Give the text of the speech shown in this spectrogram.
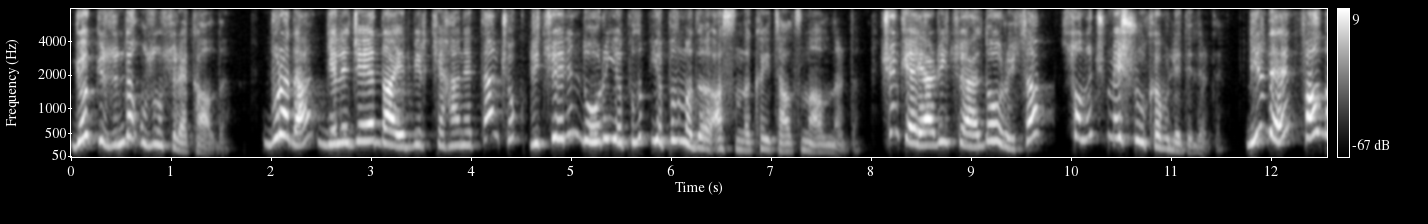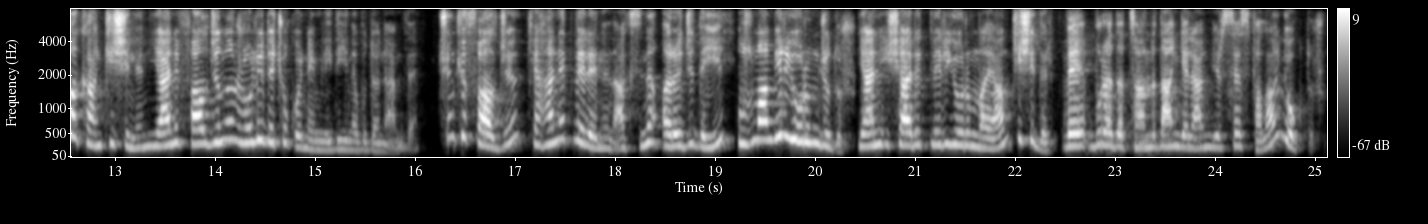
Gökyüzünde uzun süre kaldı. Burada geleceğe dair bir kehanetten çok ritüelin doğru yapılıp yapılmadığı aslında kayıt altına alınırdı. Çünkü eğer ritüel doğruysa sonuç meşru kabul edilirdi. Bir de fal bakan kişinin yani falcının rolü de çok önemliydi yine bu dönemde. Çünkü falcı kehanet verenin aksine aracı değil uzman bir yorumcudur. Yani işaretleri yorumlayan kişidir ve burada tanrıdan gelen bir ses falan yoktur.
